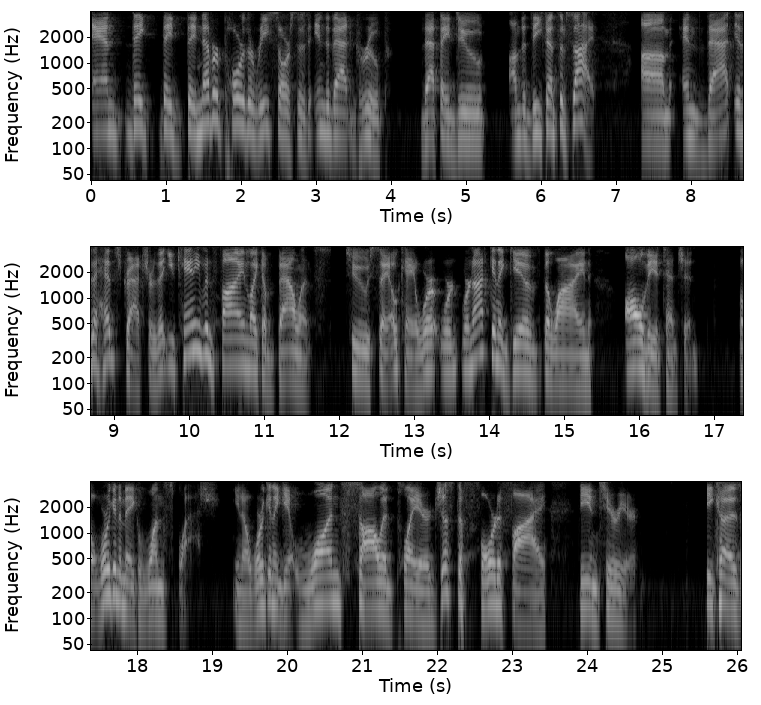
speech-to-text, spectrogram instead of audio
And they they they never pour the resources into that group that they do on the defensive side. Um, and that is a head scratcher that you can't even find like a balance to say, okay, we're we're we're not gonna give the line all the attention but we're going to make one splash. You know, we're going to get one solid player just to fortify the interior. Because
